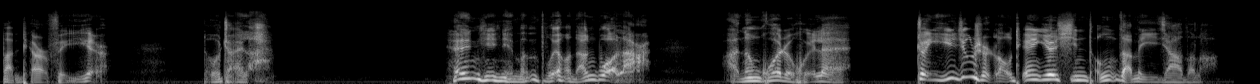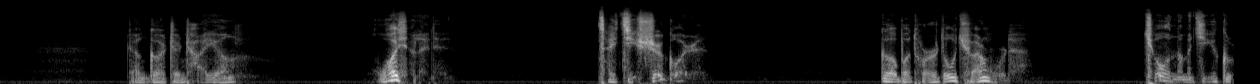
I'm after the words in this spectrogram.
半片肺叶都摘了。哎，你你们不要难过了，俺能活着回来，这已经是老天爷心疼咱们一家子了。整个侦察营活下来的才几十个人，胳膊腿都全乎的，就那么几个。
